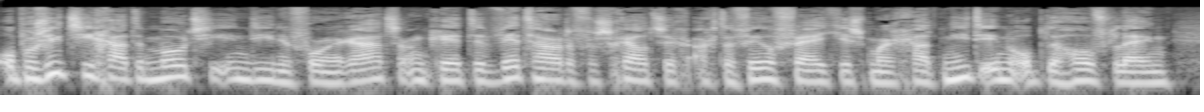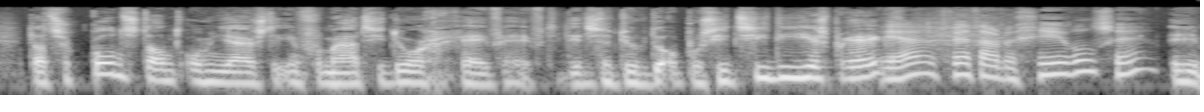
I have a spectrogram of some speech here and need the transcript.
Oppositie gaat een motie indienen voor een raadsenquête. Wethouder verschuilt zich achter veel feitjes... maar gaat niet in op de hoofdlijn dat ze constant onjuiste informatie doorgegeven heeft. Dit is natuurlijk de oppositie die hier spreekt. Ja, wethouder Gerels, hè? Eh,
